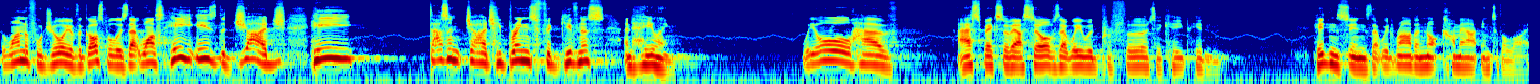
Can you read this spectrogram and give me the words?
But the wonderful joy of the gospel is that whilst He is the judge, He doesn't judge, He brings forgiveness and healing. We all have aspects of ourselves that we would prefer to keep hidden, hidden sins that we'd rather not come out into the light.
